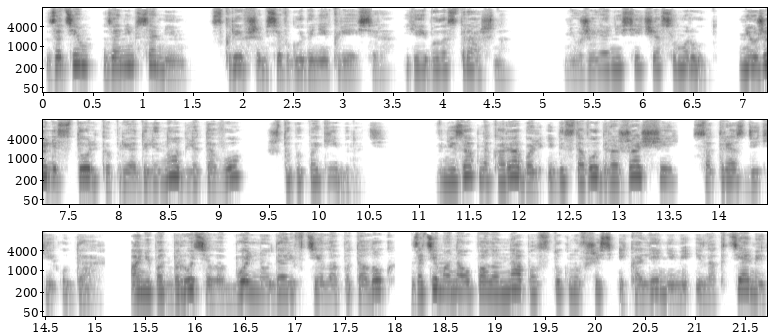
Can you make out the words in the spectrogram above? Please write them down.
затем за ним самим, скрывшимся в глубине крейсера. Ей было страшно. Неужели они сейчас умрут? Неужели столько преодолено для того, чтобы погибнуть? Внезапно корабль и без того дрожащий сотряс дикий удар. Аню подбросила, больно ударив тело о потолок, затем она упала на пол, стукнувшись и коленями, и локтями,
